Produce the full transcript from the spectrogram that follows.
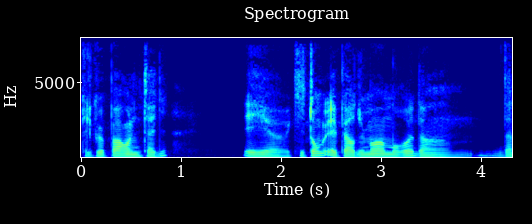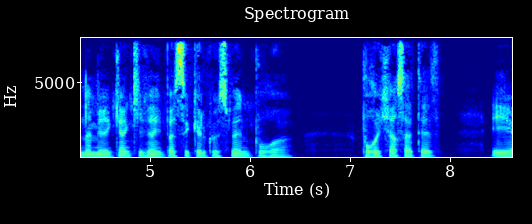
quelque part en Italie et qui tombe éperdument amoureux d'un d'un Américain qui vient y passer quelques semaines pour pour écrire sa thèse. Et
